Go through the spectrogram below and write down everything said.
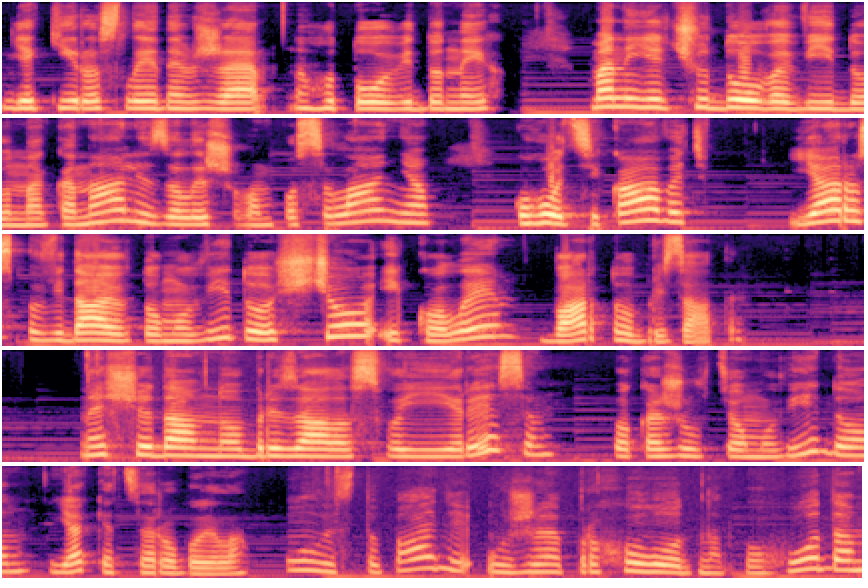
які рослини вже готові до них. У мене є чудове відео на каналі, залишу вам посилання. Кого цікавить, я розповідаю в тому відео, що і коли варто обрізати. Нещодавно обрізала свої риси, покажу в цьому відео, як я це робила. У листопаді уже прохолодна погода.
